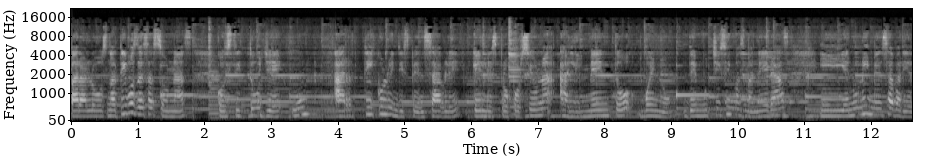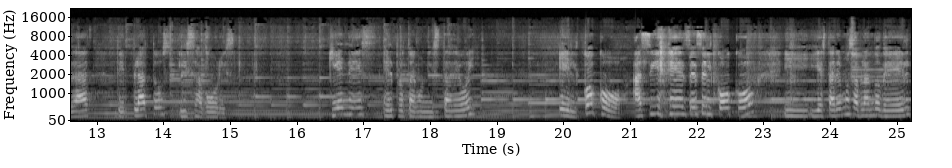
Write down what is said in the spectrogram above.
Para los nativos de esas zonas constituye un artículo indispensable que les proporciona alimento, bueno, de muchísimas maneras y en una inmensa variedad de platos y sabores. ¿Quién es el protagonista de hoy? El coco, así es, es el coco y, estaremos hablando de él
